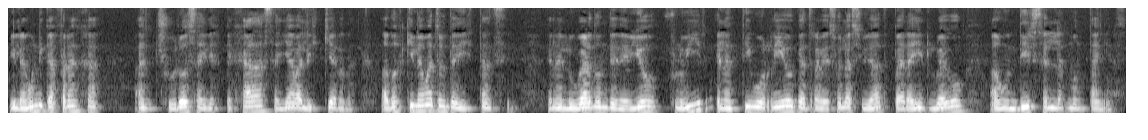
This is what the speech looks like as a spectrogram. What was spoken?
y la única franja anchurosa y despejada se hallaba a la izquierda, a dos kilómetros de distancia, en el lugar donde debió fluir el antiguo río que atravesó la ciudad para ir luego a hundirse en las montañas.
